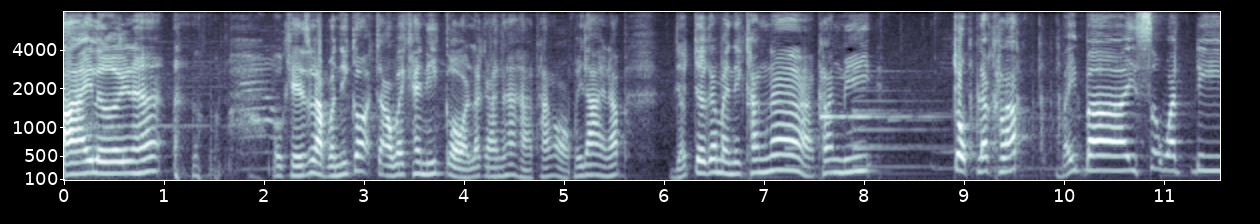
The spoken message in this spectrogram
ตายเลยนะฮะ โอเคสำหรับวันนี้ก็จะเอาไว้แค่นี้ก่อนแล้วกันนะฮะหาทางออกไม่ได้นะครับ เดี๋ยวเจอกันใหม่ในครั้งหน้า ครั้งนี้ จบแล้วครับ บ๊ายบาย สวัสดี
